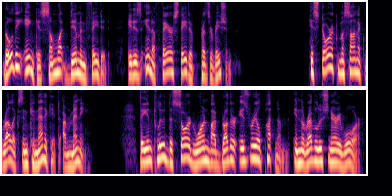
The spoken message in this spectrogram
Though the ink is somewhat dim and faded, it is in a fair state of preservation. Historic Masonic relics in Connecticut are many. They include the sword worn by Brother Israel Putnam in the Revolutionary War,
